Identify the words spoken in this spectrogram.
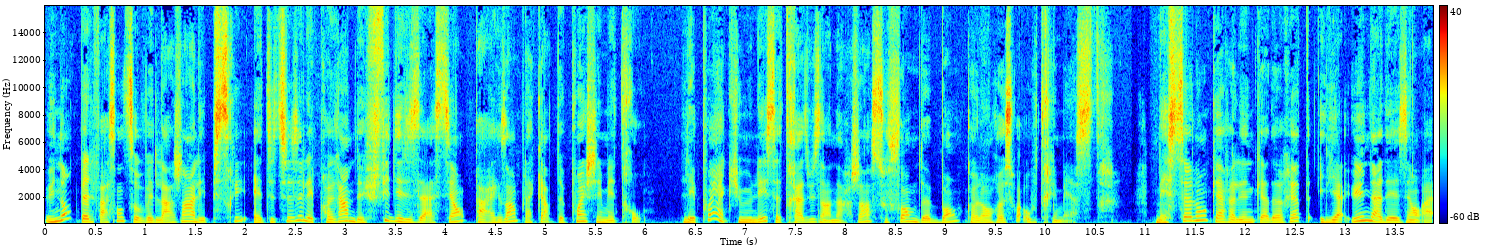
Une autre belle façon de sauver de l'argent à l'épicerie est d'utiliser les programmes de fidélisation, par exemple la carte de points chez Métro. Les points accumulés se traduisent en argent sous forme de bons que l'on reçoit au trimestre. Mais selon Caroline Cadorette, il y a une adhésion à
